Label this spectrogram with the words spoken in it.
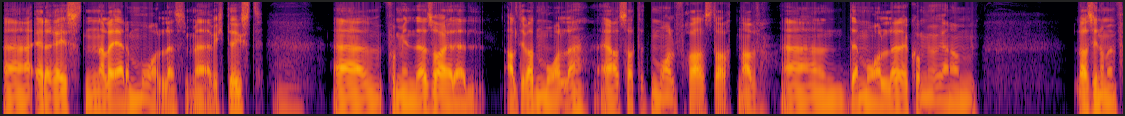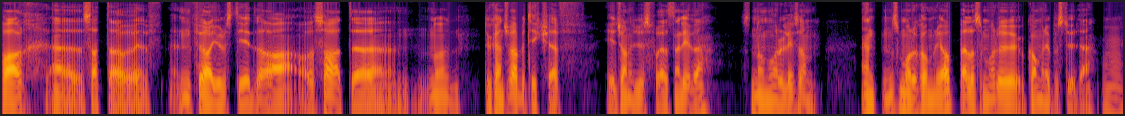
Uh, er det reisen, eller er det målet som er viktigst? Mm. Uh, For min del så har det alltid vært målet. Jeg har satt et mål fra starten av. Uh, Det målet det kom jo gjennom La oss si når min far satt der en førjulstid og, og sa at nå, du kan ikke være butikksjef i Johnny Juice for resten av livet. Så nå må du liksom Enten så må du komme deg opp, eller så må du komme deg på studiet. Mm.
